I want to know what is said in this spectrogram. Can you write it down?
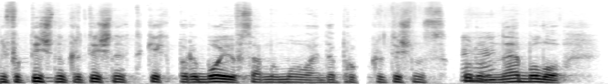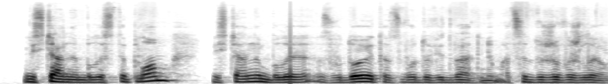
І фактично критичних таких перебоїв, саме мова йде про критичну структуру, Мгм. не було. Містяни були з теплом, містяни були з водою та з водовідведенням, а це дуже важливо.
